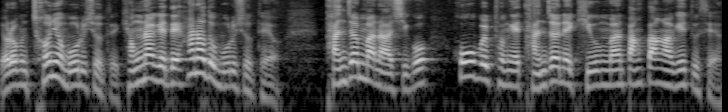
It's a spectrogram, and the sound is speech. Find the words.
여러분 전혀 모르셔도 돼요. 경락에 대해 하나도 모르셔도 돼요. 단전만 하시고 호흡을 통해 단전의 기운만 빵빵하게 해두세요.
